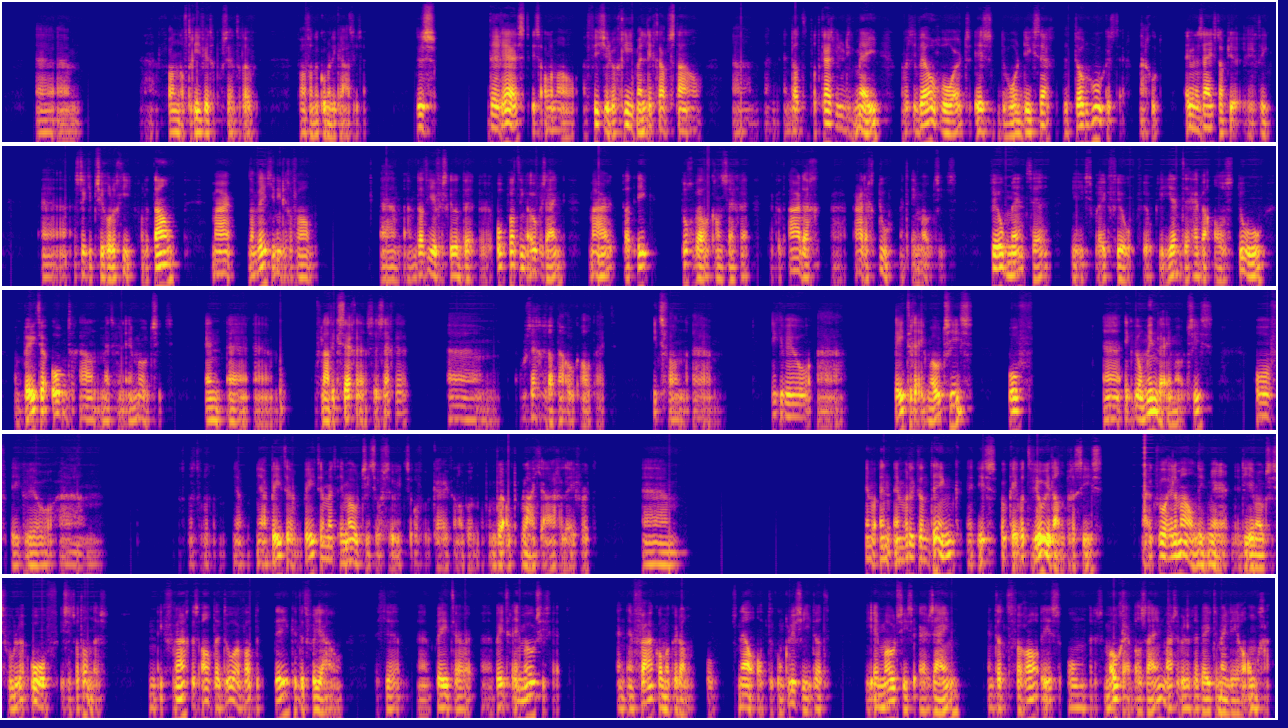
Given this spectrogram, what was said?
um, van, of 43% geloof ik, van, van de communicatie zijn. Dus de rest is allemaal fysiologie, mijn lichaamstaal. Um, en, en dat, dat krijg je nu niet mee. Maar wat je wel hoort, is de woorden die ik zeg, de toon hoe ik het zeg. Nou goed, even een zijstapje richting uh, een stukje psychologie van de taal. Maar dan weet je in ieder geval um, um, dat hier verschillende uh, opvattingen over zijn. Maar dat ik toch wel kan zeggen dat ik dat aardig, uh, aardig doe met emoties. Veel mensen ik spreek, veel, veel cliënten hebben als doel om beter om te gaan met hun emoties. En, uh, um, of laat ik zeggen, ze zeggen, um, hoe zeggen ze dat nou ook altijd? Iets van, um, ik wil uh, betere emoties, of uh, ik wil minder emoties, of ik wil, ja, ja, beter, beter met emoties of zoiets. Of we krijgen dan op een, op een, op een blaadje aangeleverd. Um, en, en, en wat ik dan denk is, oké, wat wil je dan precies? Nou, ik wil helemaal niet meer die emoties voelen. Of is het wat anders? En ik vraag dus altijd door, wat betekent het voor jou dat je uh, beter, uh, betere emoties hebt? En, en vaak kom ik er dan op, snel op de conclusie dat die emoties er zijn. En dat vooral is om, ze mogen er wel zijn, maar ze willen er beter mee leren omgaan.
